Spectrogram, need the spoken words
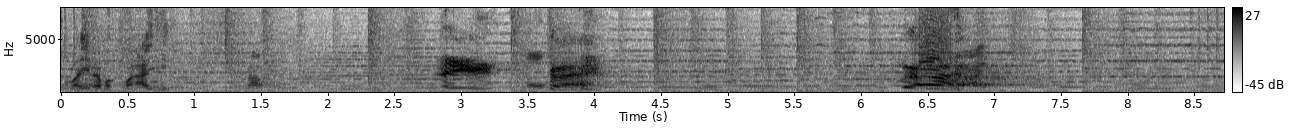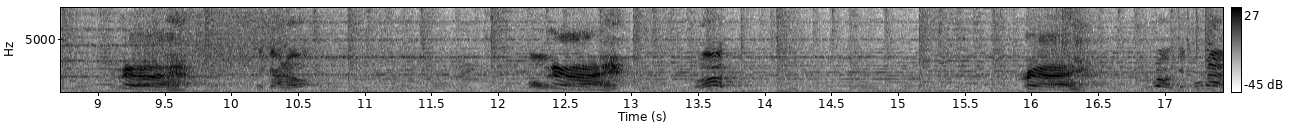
sao mấy là vất vả vậy? Đâu Một. Hai Mày cả nữa. Một. Lên. Đúng rồi, cái cú nè.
